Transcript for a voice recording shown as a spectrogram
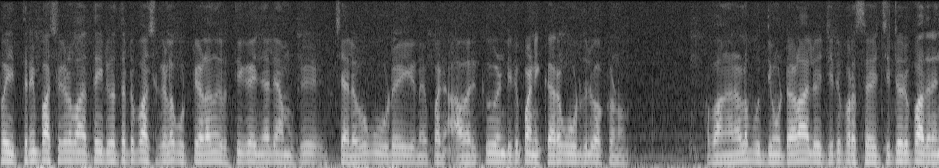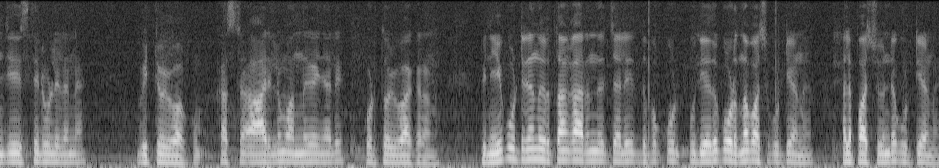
ഇപ്പോൾ ഇത്രയും പശുക്കൾ മാത്രം ഇരുപത്തെട്ട് പശുക്കളെ കുട്ടികളെ നിർത്തി കഴിഞ്ഞാൽ നമുക്ക് ചിലവ് കൂടുകയാണ്. അവർക്ക് വേണ്ടിയിട്ട് പണിക്കാരെ കൂടുതൽ വെക്കണം. അപ്പോൾ അങ്ങനെയുള്ള ബുദ്ധിമുട്ടുകൾ ആലോചിച്ചിട്ട് പ്രസവിച്ചിട്ട് ഒരു പതിനഞ്ച് ദിവസത്തിന്റെ ഉള്ളിൽ തന്നെ വിറ്റ് ഒഴിവാക്കും. കസ്റ്റ ആരിലും വന്നു കഴിഞ്ഞാൽ കൊടുത്ത് ഒഴിവാക്കലാണ്. പിന്നെ ഈ കുട്ടീനെ നിർത്താൻ കാരണം എന്ന് വെച്ചാൽ ഇതിപ്പോൾ പുതിയത് കൊടുന്ന പശുക്കുട്ടിയാണ്. അല്ല പശുവിന്റെ കുട്ടിയാണ്.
